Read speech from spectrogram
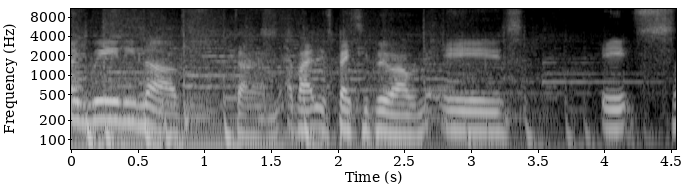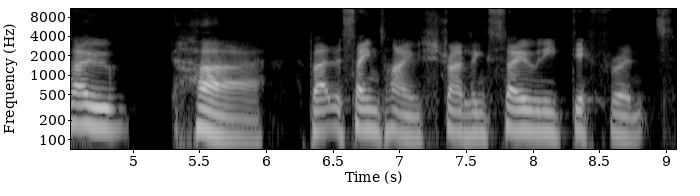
I really love, Dan, about this Betty Boo album is it's so her, but at the same time straddling so many different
